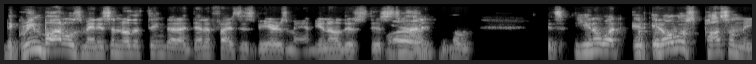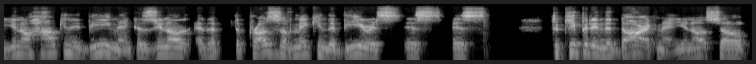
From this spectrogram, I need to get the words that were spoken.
the green bottles, man, is another thing that identifies these beers, man. You know, this this you know, it's you know what? It, it always puzzled me you know how can it be man? Because you know the, the process of making the beer is is is to keep it in the dark man you know? So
